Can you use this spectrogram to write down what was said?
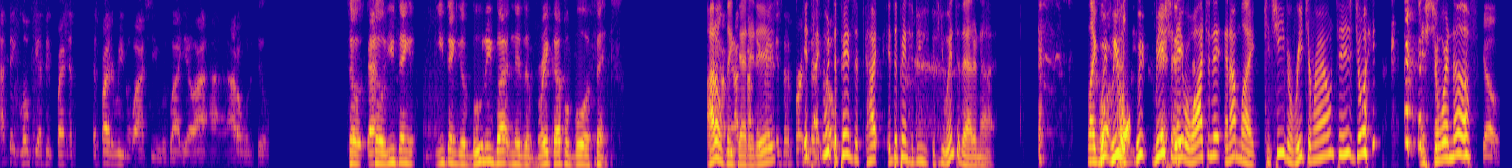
I think low key. I think probably, that's, that's probably the reason why she was like, "Yo, I I, I don't want to deal." with So that- so you think you think a booty button is a break upable offense? I don't mean, think I- that I it think is. if It, that it depends if how, it depends if you if you into that or not. Like we, Well, we were we, me and it's- Sinead were watching it, and I'm like, can she even reach around to his joint? and sure enough, Yo,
